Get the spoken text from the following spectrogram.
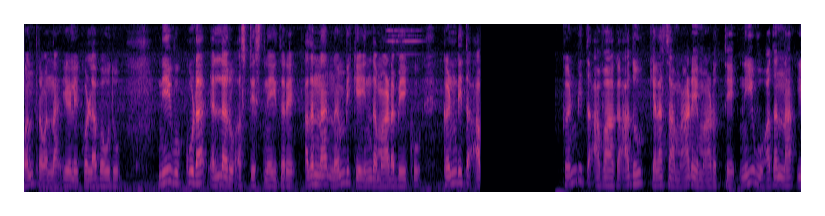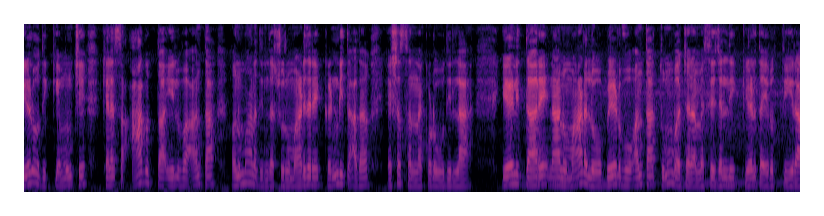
ಮಂತ್ರವನ್ನು ಹೇಳಿಕೊಳ್ಳಬಹುದು. ನೀವು ಕೂಡ ಎಲ್ಲರೂ ಅಷ್ಟೇ ಸ್ನೇಹಿತರೆ ಅದನ್ನು ನಂಬಿಕೆಯಿಂದ ಮಾಡಬೇಕು. ಖಂಡಿತ ಖಂಡಿತ ಆವಾಗ ಅದು ಕೆಲಸ ಮಾಡೇ ಮಾಡುತ್ತೆ. ನೀವು ಅದನ್ನು ಹೇಳೋದಕ್ಕೆ ಮುಂಚೆ ಕೆಲಸ ಆಗುತ್ತಾ ಇಲ್ವಾ ಅಂತ ಅನುಮಾನದಿಂದ ಶುರು ಮಾಡಿದರೆ ಖಂಡಿತ ಅದ ಯಶಸ್ಸನ್ನು ಕೊಡುವುದಿಲ್ಲ. ಹೇಳಿದ್ದಾರೆ, ನಾನು ಮಾಡಲು ಬೇಡವೋ ಅಂತ ತುಂಬ ಜನ ಮೆಸೇಜಲ್ಲಿ ಕೇಳ್ತಾ ಇರುತ್ತೀರಾ?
